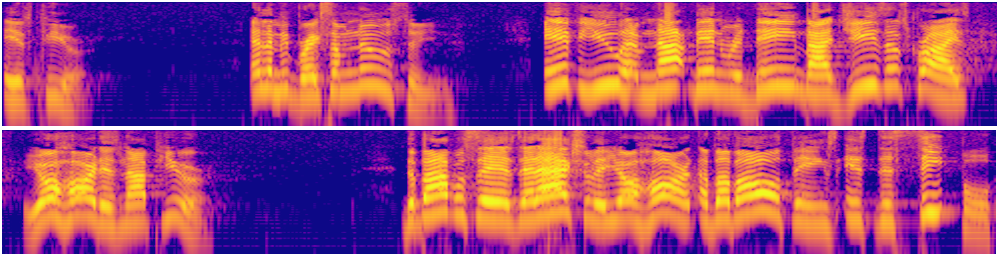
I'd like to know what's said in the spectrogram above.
is pure. And let me break some news to you. If you have not been redeemed by Jesus Christ, your heart is not pure. The Bible says that actually your heart, above all things, is deceitful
